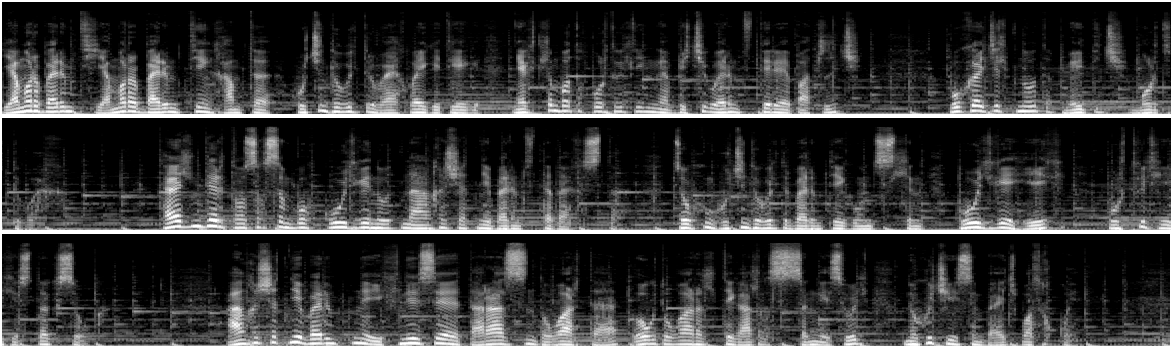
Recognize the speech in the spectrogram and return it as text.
Ямар баримт ямар баримтын хамт хүчин төгөлдөр байх вэ гэдгийг нягтлан бодох бүртгэлийн бичиг баримт дээр баталж бүх ажилтнууд мэдж мөрддөг байх. Тайлан дээр тусгасан бүх гүйлгээнүүд нь анхан шатны баримттай байх ёстой. Зөвхөн хүчин төгөлдөр баримтыг үндэслэн гүйлгээ хийх, бүртгэл хийх ёстой гэсэн үг. Анхан шатны баримт нь эхнээсээ дараалсан дугаартай уг дугаарлалтыг алгассан эсвэл нөхөж хийсэн байж болохгүй.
